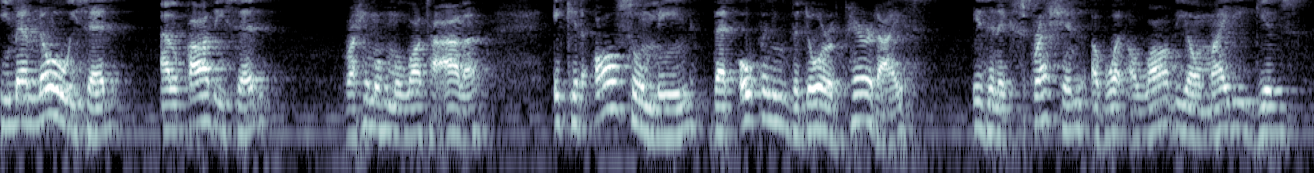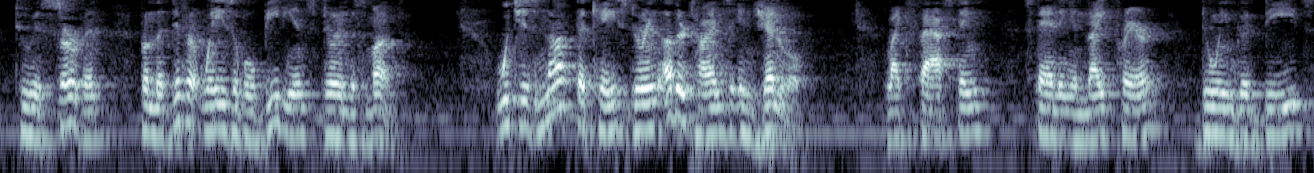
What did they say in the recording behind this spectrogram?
Imam Nawawi said, Al-Qadi said, Rahimahumullah ta'ala, it could also mean that opening the door of paradise is an expression of what Allah the Almighty gives to His servant from the different ways of obedience during this month, which is not the case during other times in general, like fasting, standing in night prayer, doing good deeds,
